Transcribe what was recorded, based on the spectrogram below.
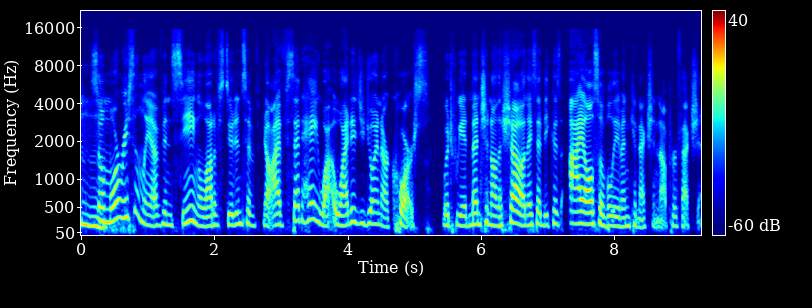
Mm. So more recently, I've been seeing a lot of students have, you know, I've said, hey, why, why did you join our course? Which we had mentioned on the show. And they said, because I also believe in connection, not perfection.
